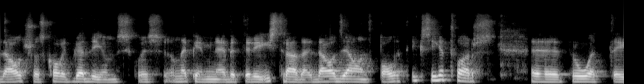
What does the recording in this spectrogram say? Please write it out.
daudz šos Covid gadījumus, ko es nepieminēju, bet arī izstrādāja daudz jaunas politikas ietvarus, proti,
